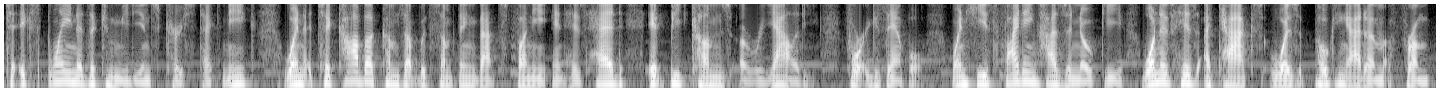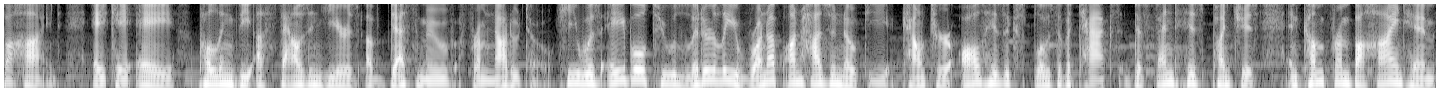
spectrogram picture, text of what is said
To explain the comedian's curse technique, when Takaba comes up with something that's funny in his head, it becomes a reality. For example, when he's fighting Hazenoki, one of his attacks was poking at him from behind, aka pulling the A Thousand Years of Death move from Naruto. He was able to literally run up on Hazenoki, counter all his explosive attacks, defend his punches, and come from behind him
